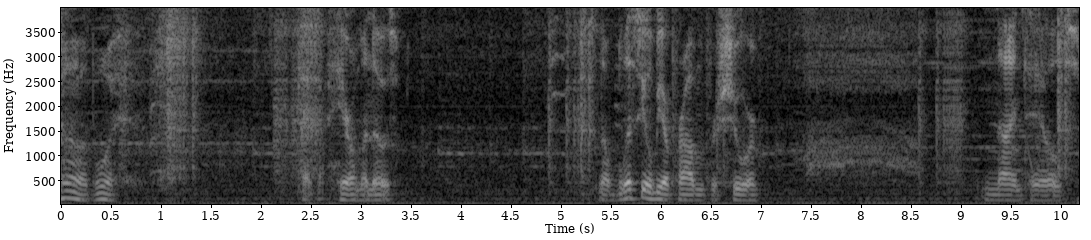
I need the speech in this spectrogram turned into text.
Oh boy. Got hair on my nose. Now, Blissey will be a problem for sure. Ninetales.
